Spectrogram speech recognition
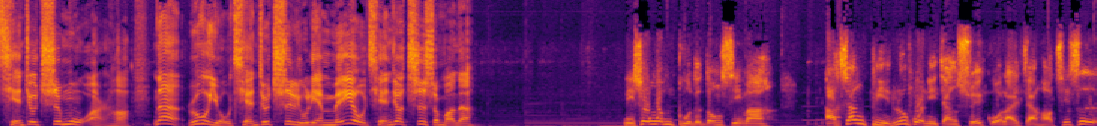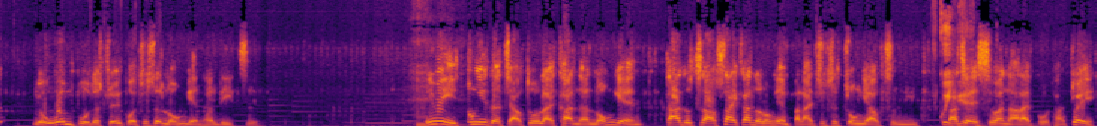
钱就吃木耳哈。那如果有钱就吃榴莲，没有钱就吃什么呢？你说温补的东西吗？啊，相比如果你讲水果来讲哈，其实。有温补的水果就是龙眼和荔枝，因为以中医的角度来看呢，龙眼大家都知道，晒干的龙眼本来就是中药之一，大家也喜欢拿来补它。对，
